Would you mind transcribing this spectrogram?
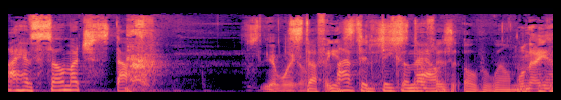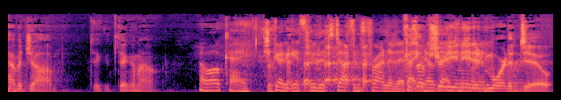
I have so much stuff. Yeah, well, stuff. I have to dig them stuff out. is overwhelming. Well, now you have a job. Dig, dig them out. Oh, okay. you got to get through the stuff in front of it. Because I I'm know sure you needed more to do.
